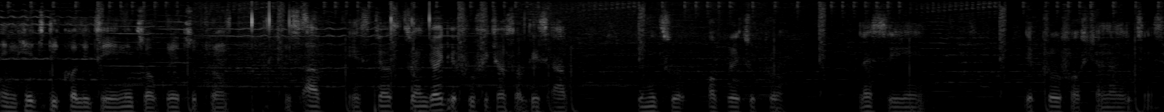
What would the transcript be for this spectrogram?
in HD quality you need to upgrade to Pro. This app is just to enjoy the full features of this app you need to upgrade to Pro. Let's see the Pro functionalities.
